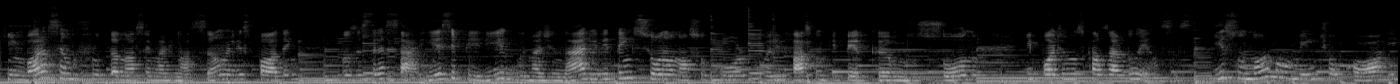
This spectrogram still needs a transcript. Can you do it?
que, embora sendo fruto da nossa imaginação, eles podem nos estressar. E esse perigo imaginário, ele tensiona o nosso corpo, ele faz com que percamos o sono e pode nos causar doenças. Isso normalmente ocorre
